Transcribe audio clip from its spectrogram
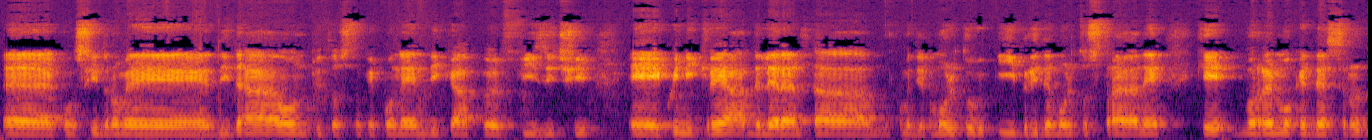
eh, con sindrome di Down piuttosto che con handicap fisici e quindi crea delle realtà dire, molto ibride, molto strane che vorremmo che dessero,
